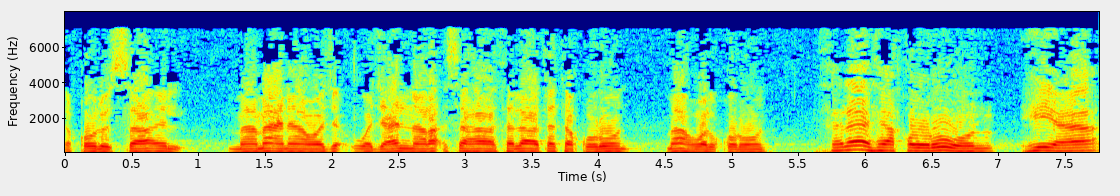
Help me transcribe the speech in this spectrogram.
يقول السائل ما معنى وجعلنا رأسها ثلاثة قرون؟ ما هو القرون؟ ثلاثة قرون هي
